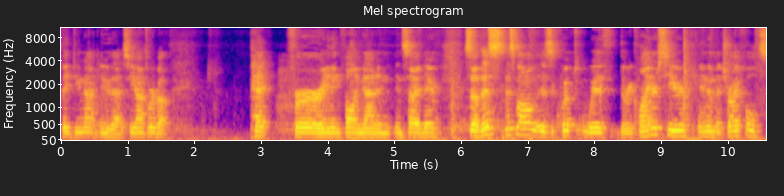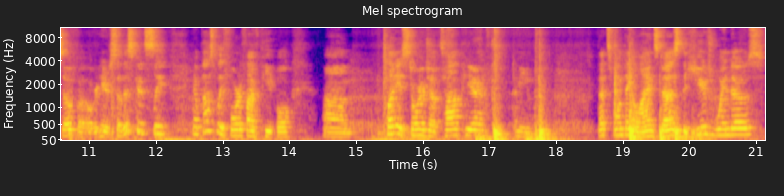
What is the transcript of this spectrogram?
They do not do that, so you don't have to worry about pet fur or anything falling down in, inside there. So this this model is equipped with the recliners here and then the trifold sofa over here. So this could sleep, you know, possibly four to five people. Um, plenty of storage up top here. I mean, that's one thing Alliance does. The huge windows,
